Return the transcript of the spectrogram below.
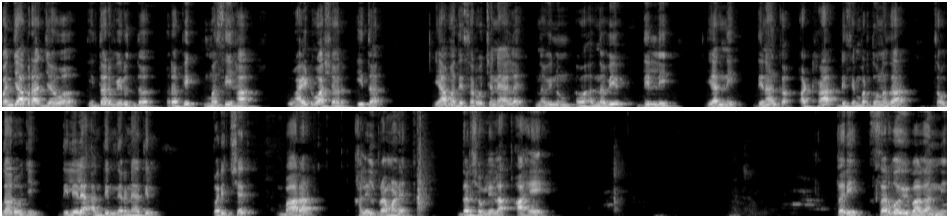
पंजाब राज्य व इतर विरुद्ध रफिक मसीहा व्हाईट वॉशर इतर. यामध्ये सर्वोच्च न्यायालय नवी नवी दिल्ली यांनी दिनांक अठरा डिसेंबर दोन हजार चौदा रोजी दिलेल्या अंतिम निर्णयातील परिच्छेद बारा खालीलप्रमाणे दर्शवलेला आहे. तरी सर्व विभागांनी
